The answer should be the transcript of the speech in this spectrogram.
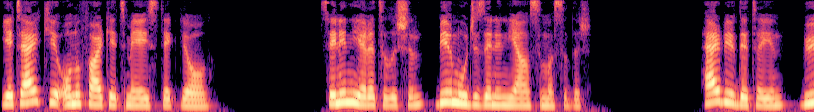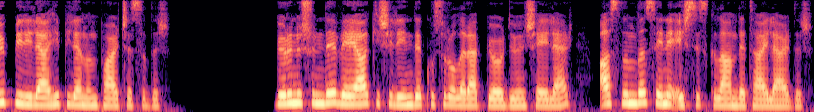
Yeter ki onu fark etmeye istekli ol. Senin yaratılışın, bir mucizenin yansımasıdır. Her bir detayın, büyük bir ilahi planın parçasıdır. Görünüşünde veya kişiliğinde kusur olarak gördüğün şeyler, aslında seni eşsiz kılan detaylardır.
